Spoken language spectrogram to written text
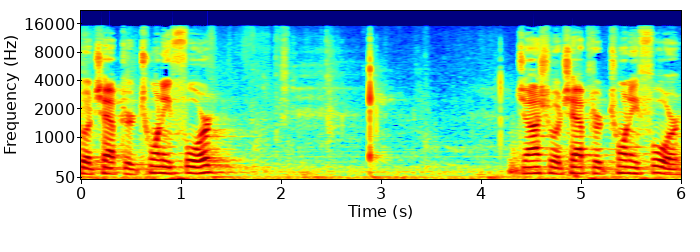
Joshua chapter 24. Joshua chapter 24.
